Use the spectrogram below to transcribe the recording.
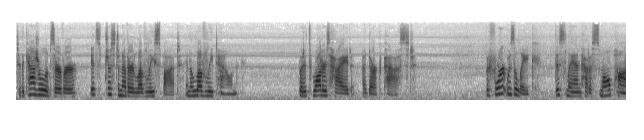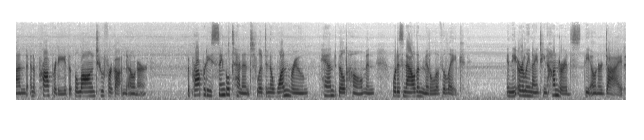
To the casual observer, it's just another lovely spot in a lovely town. But its waters hide a dark past. Before it was a lake, this land had a small pond and a property that belonged to a forgotten owner. The property's single tenant lived in a one room, hand built home in what is now the middle of the lake. In the early 1900s, the owner died,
